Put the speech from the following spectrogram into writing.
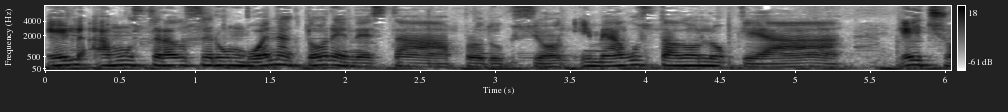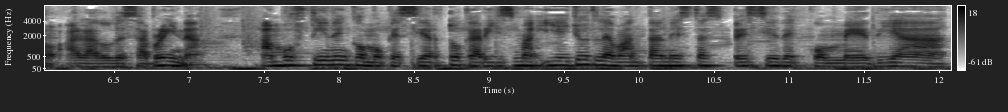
Él ha mostrado ser un buen actor en esta producción y me ha gustado lo que ha hecho al lado de Sabrina. Ambos tienen como que cierto carisma y ellos levantan esta especie de comedia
